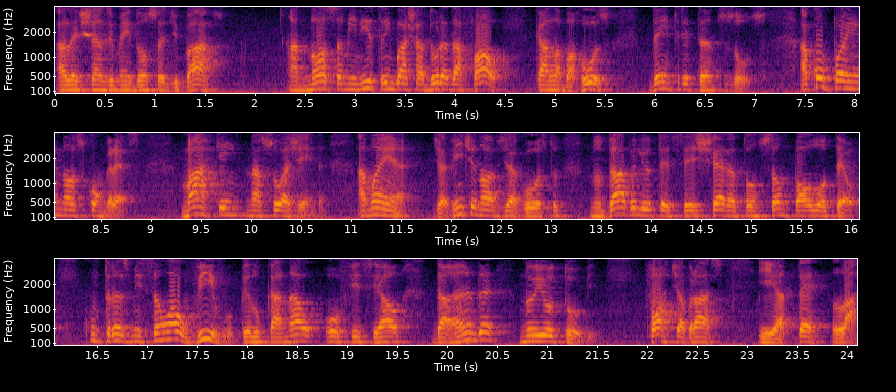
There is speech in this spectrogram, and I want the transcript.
Alexandre Mendonça de Barros, a nossa ministra embaixadora da FAO, Carla Barroso, dentre tantos outros. Acompanhem nosso congresso. Marquem na sua agenda. Amanhã, dia 29 de agosto, no WTC Sheraton São Paulo Hotel, com transmissão ao vivo pelo canal oficial da ANDA no YouTube. Forte abraço e até lá.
